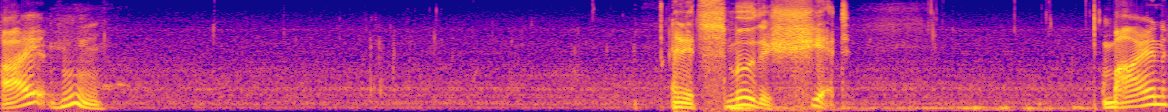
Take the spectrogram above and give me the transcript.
I hmm. And it's smooth as shit. Mine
